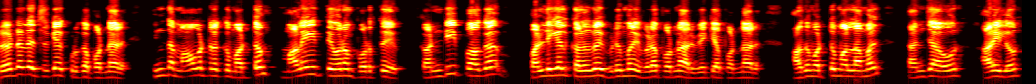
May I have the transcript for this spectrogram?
ரெட் அலர்ட் எச்சரிக்கை கொடுக்கப்பட்டனர். இந்த மாவட்டத்திற்கு மட்டும் மழையின் தீவிரம் பொறுத்து கண்டிப்பாக பள்ளிகள் கல்லூரிகள் விடுமுறை விடப்படும் அறிவிக்கப்பட்டனர். அது மட்டுமல்லாமல் தஞ்சாவூர் அரியலூர்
